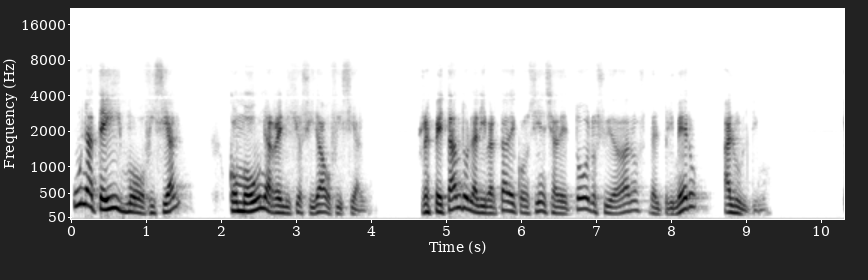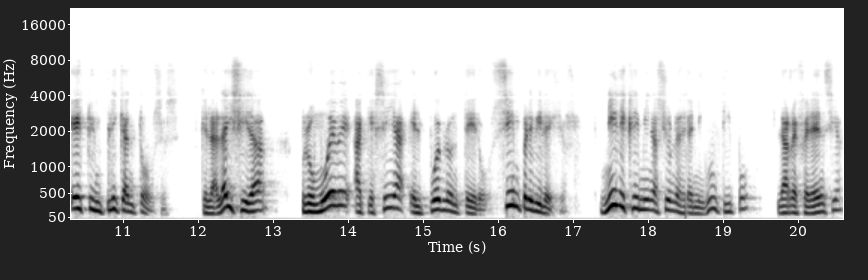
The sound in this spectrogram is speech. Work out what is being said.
un ateísmo oficial como una religiosidad oficial, respetando la libertad de conciencia de todos los ciudadanos del primero al último. Esto implica entonces que la laicidad promueve a que sea el pueblo entero, sin privilegios ni discriminaciones de ningún tipo, la referencia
